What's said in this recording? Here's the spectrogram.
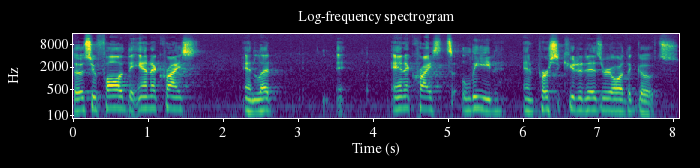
Those who followed the Antichrist and led Antichrist's lead and persecuted Israel are the goats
